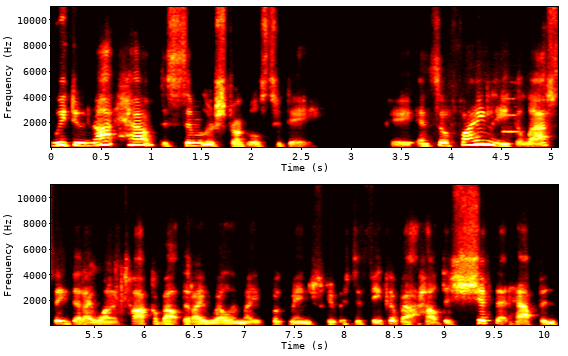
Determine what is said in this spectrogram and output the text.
We do not have dissimilar struggles today. Okay, and so finally, the last thing that I want to talk about that I will in my book manuscript is to think about how this shift that happened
